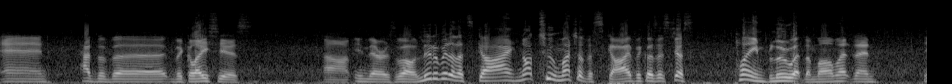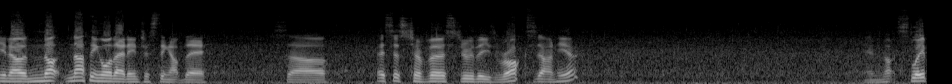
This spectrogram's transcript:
and have the, the, the glaciers um, in there as well. A little bit of the sky, not too much of the sky because it's just plain blue at the moment. Then, you know, not nothing all that interesting up there. So let's just traverse through these rocks down here and not slip.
